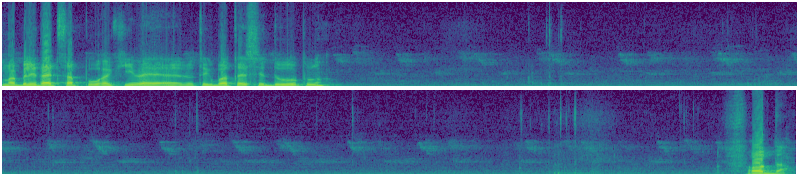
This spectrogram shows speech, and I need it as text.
Uma habilidade dessa porra aqui, velho. Eu tenho que botar esse duplo. Foda.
